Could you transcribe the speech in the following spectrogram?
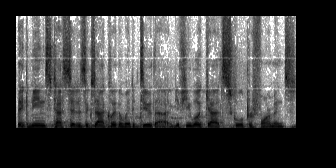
think means tested is exactly the way to do that. If you look at school performance,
